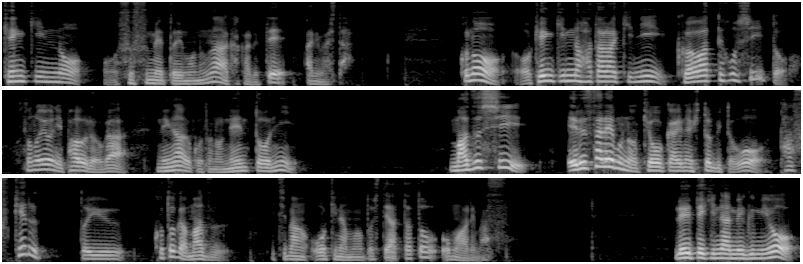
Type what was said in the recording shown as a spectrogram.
献金の勧めというものが書かれてありました。この献金の働きに加わってほしいとそのようにパウロが願うことの念頭に貧しいエルサレムの教会の人々を助けるということがまず一番大きなものとしてあったと思われます。霊的な恵みを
